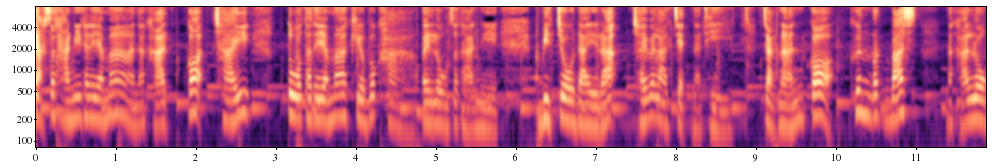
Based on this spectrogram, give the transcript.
จากสถานีทาเยามะนะคะ ก็ใช้ตัวทาเทยามะเคเบิลคาร์ไปลงสถานีบิโจไดระใช้เวลา 7 นาที จากนั้นก็ขึ้นรถบัสนะคะ ลง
